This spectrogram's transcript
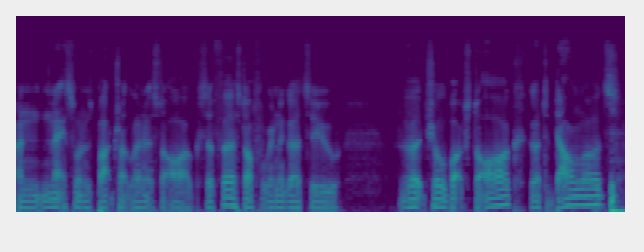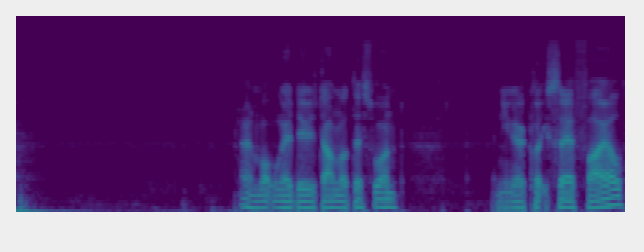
And the next one is backtracklinux.org. So first off, we're going to go to virtualbox.org, go to downloads, and what we're going to do is download this one, and you're going to click save file.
